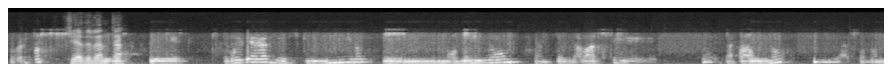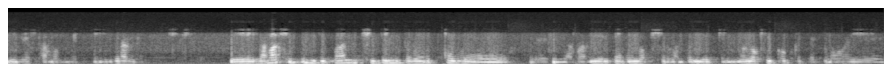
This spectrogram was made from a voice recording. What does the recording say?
Roberto. Sí, adelante. te voy a describir el modelo tanto en la base etapa 1 y hacia donde ya estamos migrando. Eh, la base principal sí tiene que ver como eh, la herramienta de un observatorio tecnológico que te provee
